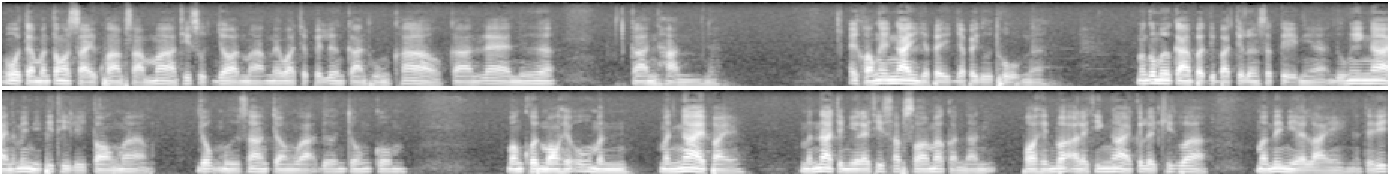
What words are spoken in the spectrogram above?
โอ้แต่มันต้องอาศัยความสามารถที่สุดยอดมาก ไม่ว่าจะเป็นเรื่องการหุงข้าว การแล่เนื้อ การหั่นนะ ไอ้ของง่ายๆอย่าไปอย่าไปดูถูกนะ มันก็เมื่อการปฏิบัติเจริญสติเนี่ย ดูง่ายๆนะไม่มีพิธีรีตองมาก ยกมือสร้างจังหวะ เดินจงกรมบางคนมองเห็นโอ้มันมันง่ายไป มันน่าจะมีอะไรที่ซับซ้อนมากกว่านนั้น พอเห็นว่าอะไรที่ง่ายก็เลยคิดว่ามันไม่มีอะไรนะแต่ที่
